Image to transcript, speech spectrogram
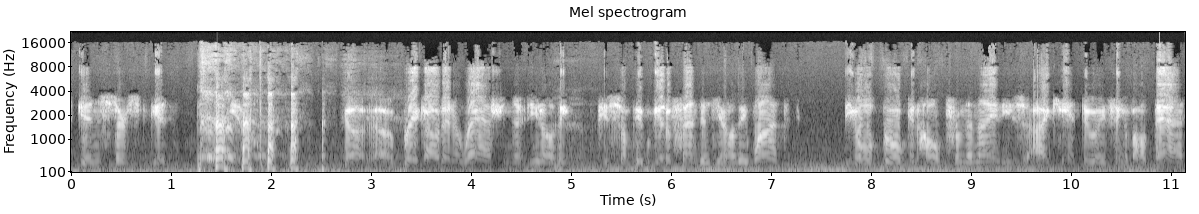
skin starts to get, you know, uh, uh, break out in a rash, and that, you know, they some people get offended. You know, they want the old Broken Hope from the '90s. I can't do anything about that.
